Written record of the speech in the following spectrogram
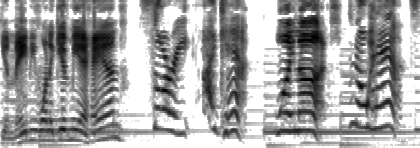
You maybe want to give me a hand? Sorry, I can't. Why not? No hands.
